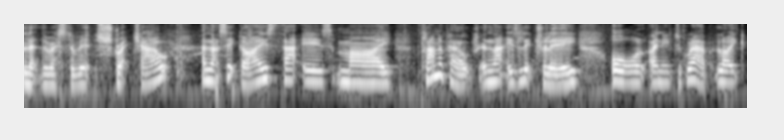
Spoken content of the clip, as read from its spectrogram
let the rest of it stretch out and that's it guys that is my planner pouch and that is literally all I need to grab like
